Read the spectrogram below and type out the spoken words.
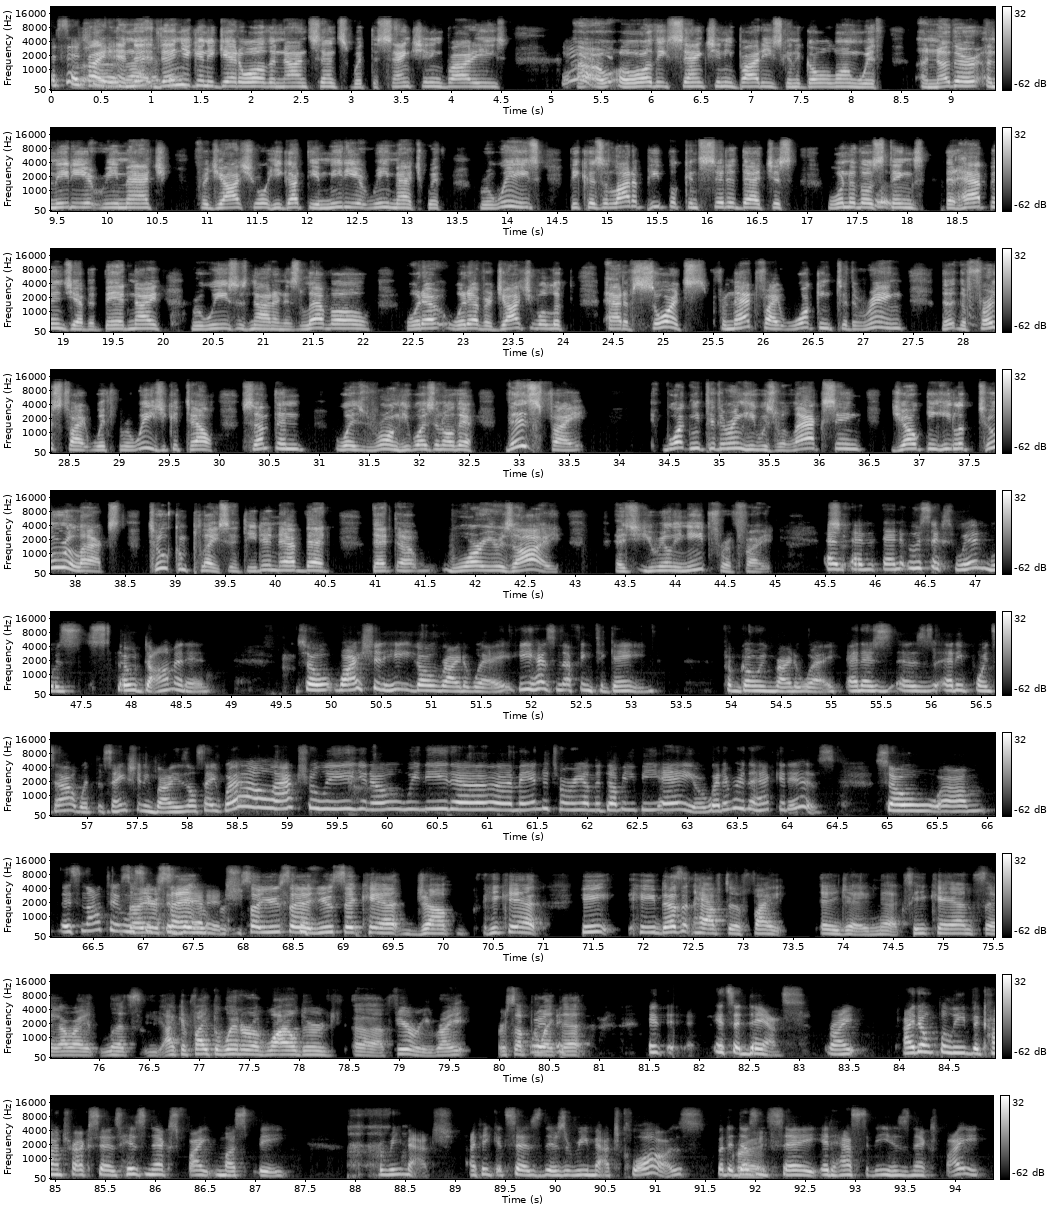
Essentially, Right. Right, And then, then you're going to get all the nonsense with the sanctioning bodies. yeah. Uh, all these sanctioning bodies going to go along with another immediate rematch for Joshua. He got the immediate rematch with Ruiz because a lot of people considered that just one of those things that happens. You have a bad night. Ruiz is not on his level. Whatever, whatever. Joshua looked out of sorts from that fight, walking to the ring. The the first fight with Ruiz, you could tell something was wrong. He wasn't all there. This fight, walking to the ring, he was relaxing, joking. He looked too relaxed, too complacent. He didn't have that that uh, warrior's eye as you really need for a fight. And, and and Usyk's win was so dominant. So why should he go right away? He has nothing to gain from going right away. And as as Eddie points out, with the sanctioning bodies, they'll say, "Well, actually, you know, we need a, a mandatory on the WBA or whatever the heck it is." So um, it's not to so you're Usyk's saying advantage. so you say Usyk can't jump he can't he he doesn't have to fight AJ next he can say all right let's I can fight the winner of Wilder uh Fury right or something Well, like it- that it, it- it's a dance, right? I don't believe the contract says his next fight must be a rematch. I think it says there's a rematch clause, but it doesn't say it has to be his next fight.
